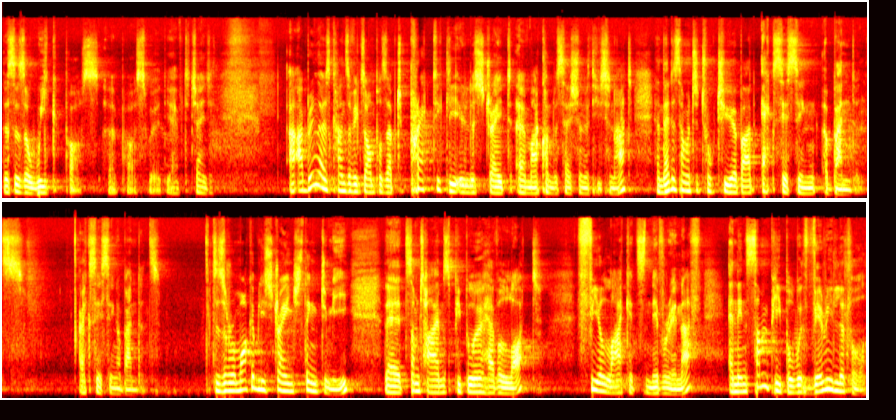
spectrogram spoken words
this is a weak pass, uh, password. You have to change it. I bring those kinds of examples up to practically illustrate uh, my conversation with you tonight. And that is, I want to talk to you about accessing abundance. Accessing abundance. It is a remarkably strange thing to me that sometimes people who have a lot feel like it's never enough, and then some people with very little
